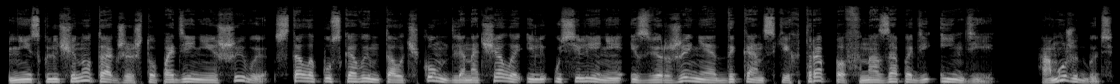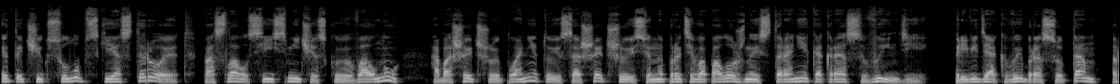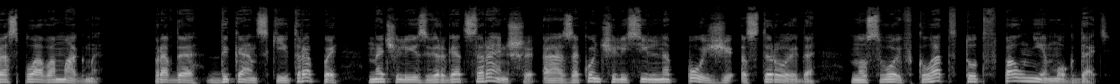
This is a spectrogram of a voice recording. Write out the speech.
Не исключено также, что падение Шивы стало пусковым толчком для начала или усиления извержения деканских траппов на западе Индии. А может быть, это Чиксулубский астероид послал сейсмическую волну, обошедшую планету и сошедшуюся на противоположной стороне как раз в Индии, приведя к выбросу там расплава магмы. Правда, деканские траппы начали извергаться раньше, а закончили сильно позже астероида, но свой вклад тот вполне мог дать.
